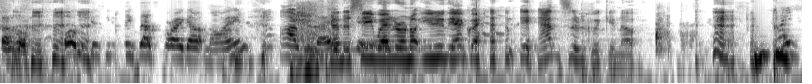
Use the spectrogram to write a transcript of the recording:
Oh, oh, because you think that's where I got mine? I was Right. going to see whether or not you knew the, aqu- the answer quick enough. I didn't.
